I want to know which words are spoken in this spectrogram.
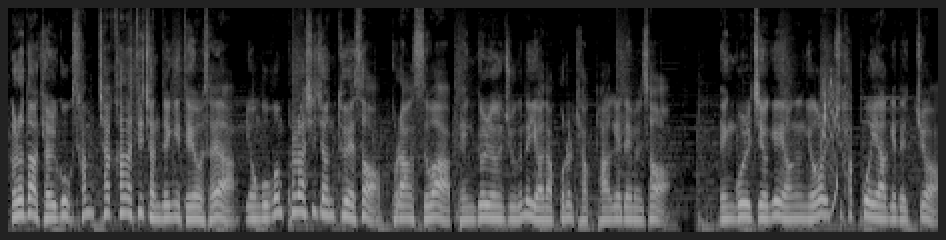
그러다 결국 3차 카나티 전쟁이 되어서야 영국은 플라시 전투에서 프랑스와 벵골 영주군의 연합군을 격파하게 되면서 벵골 지역의 영향력을 확고히 하게 됐죠.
